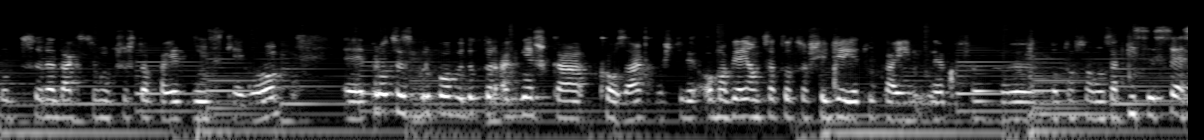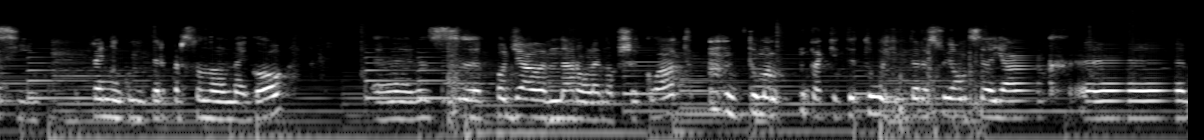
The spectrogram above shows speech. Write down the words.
pod redakcją Krzysztofa Jedlińskiego. Proces grupowy dr Agnieszka Kozak, właściwie omawiająca to, co się dzieje tutaj, bo to są zapisy sesji treningu interpersonalnego. E, z podziałem na role na przykład. Tu mam takie tytuły interesujące jak e,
